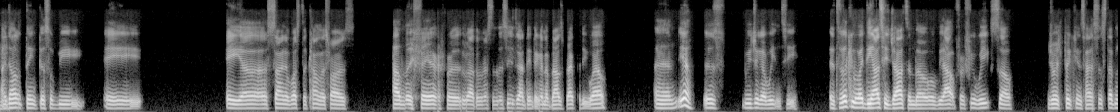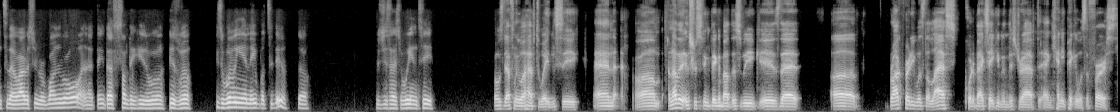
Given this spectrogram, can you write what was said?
I Mhm. don't think this will be a a uh, sign of what's to come as far as how they fare for throughout the rest of the season. I think they're gonna bounce back pretty well, and yeah, is we just gotta wait and see. It's looking like Diontae Johnson though will be out for a few weeks, so George Pickens has to step into the wide receiver one role, and I think that's something he's will he's will he's willing and able to do. So we just have to wait and see. Most definitely we'll have to wait and see. And um, another interesting thing about this week is that uh, Brock Purdy was the last quarterback taken in this draft, and Kenny Pickett was the first.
